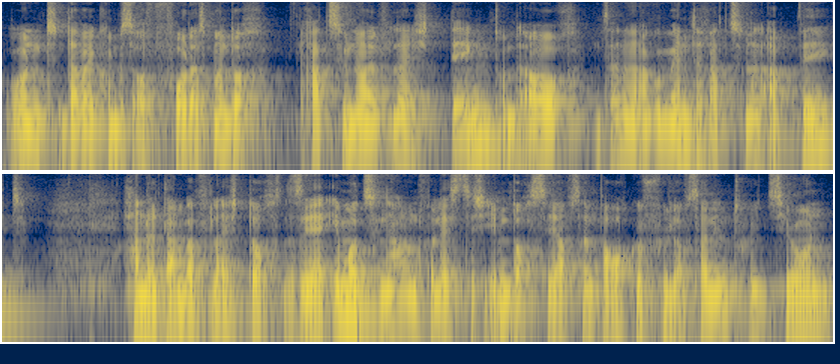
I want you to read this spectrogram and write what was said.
Und dabei kommt es oft vor, dass man doch rational vielleicht denkt und auch seine Argumente rational abwägt, handelt dann aber vielleicht doch sehr emotional und verlässt sich eben doch sehr auf sein Bauchgefühl, auf seine Intuition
